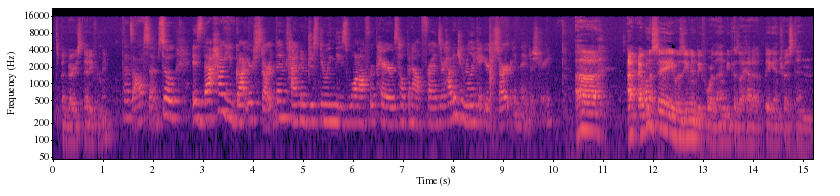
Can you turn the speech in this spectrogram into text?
it's been very steady for me." That's awesome. So, is that how you got your start then? Kind of just doing these one off repairs, helping out friends, or how did you really get your start in the industry? Uh, I, I want to say it was even before then because I had a big interest in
